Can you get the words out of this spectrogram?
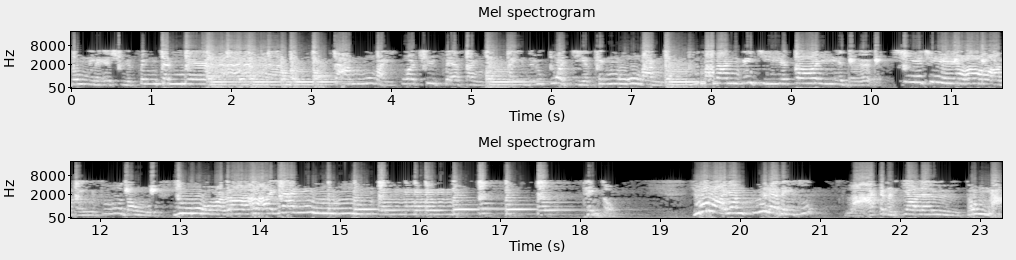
动来学本真呢。咱们外国去拜山，回头过节听我问，南一节高一头，西前啊陈府东，月来人。听众，月来人过来对付。哪个能叫人动啊？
